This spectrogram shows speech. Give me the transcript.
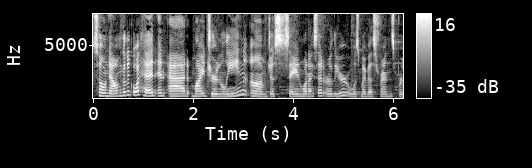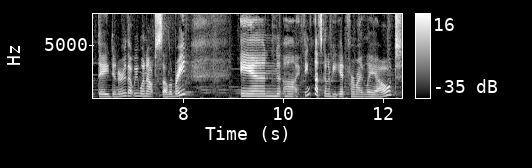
So now I'm going to go ahead and add my journaling. Um, just saying what I said earlier. It was my best friend's birthday dinner that we went out to celebrate. And uh, I think that's going to be it for my layout.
